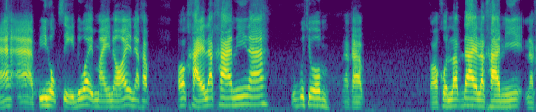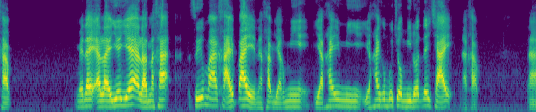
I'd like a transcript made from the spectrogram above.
นะอ่าปี 64 ด้วยไม่น้อยนะครับขอขายราคานี้นะ คุณผู้ชมนะครับขอคนรับได้ราคานี้นะครับ ไม่ได้อะไรเยอะแยะหรอกนะคะซื้อมาขายไปนะครับ อยากมีอยากให้มีอยากให้คุณผู้ชมมีรถได้ใช้นะครับอ่า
